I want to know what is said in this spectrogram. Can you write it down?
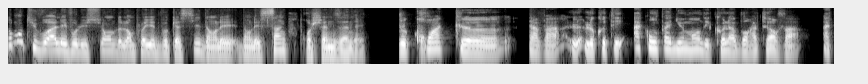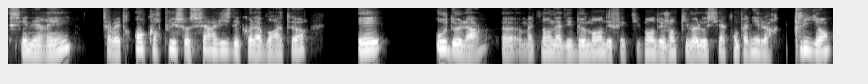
Comment tu vois l'évolution de l'employé de dans les, dans les cinq prochaines années? Je crois que ça va, le, côté accompagnement des collaborateurs va accélérer. Ça va être encore plus au service des collaborateurs et au-delà. euh, maintenant, on a des demandes effectivement de gens qui veulent aussi accompagner leurs clients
